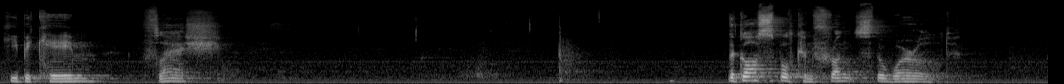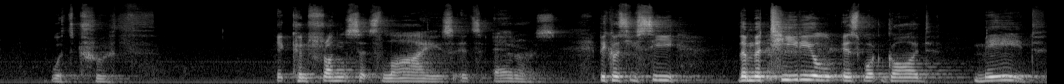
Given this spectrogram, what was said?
he became flesh. The gospel confronts the world with truth. It confronts its lies, its errors. Because you see, the material is what God made.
